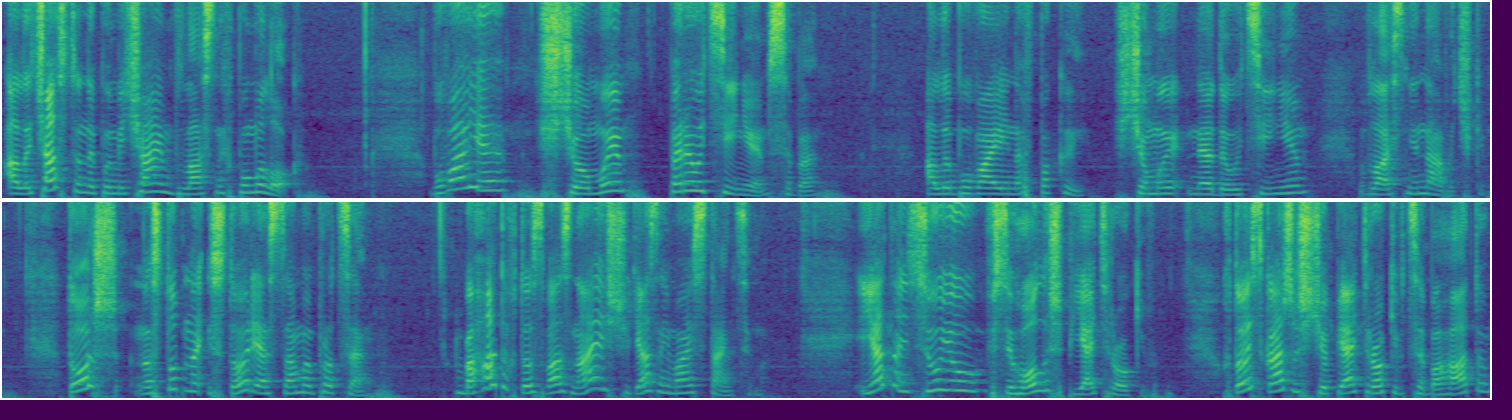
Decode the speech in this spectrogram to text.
але часто не помічаємо власних помилок. Буває, що ми переоцінюємо себе, але буває і навпаки, що ми недооцінюємо власні навички. Тож, наступна історія саме про це. Багато хто з вас знає, що я займаюся танцями. І я танцюю всього лиш 5 років. Хтось каже, що 5 років це багато,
